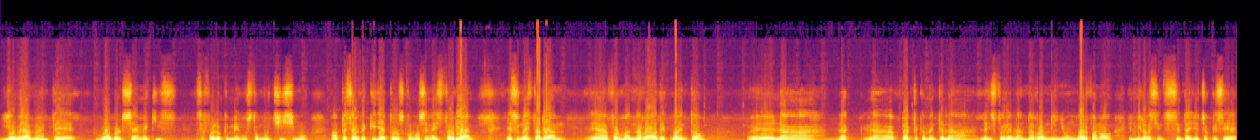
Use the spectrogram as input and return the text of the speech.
Y obviamente Robert Zemeckis. Eso fue lo que me gustó muchísimo. A pesar de que ya todos conocen la historia, es una historia eh, forma narrada de cuento. Eh, la, la- la- prácticamente la, la historia la narra un niño, un huérfano, en 1968 que se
